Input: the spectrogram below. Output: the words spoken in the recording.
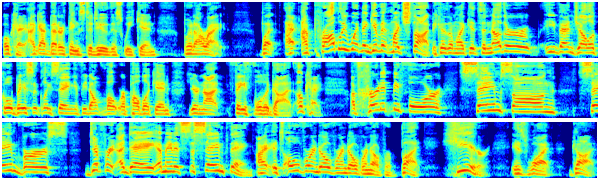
okay, I got better things to do this weekend, but all right. But I, I, probably wouldn't have given it much thought because I'm like, it's another evangelical basically saying if you don't vote Republican, you're not faithful to God. Okay. I've heard it before. Same song, same verse, different a day. I mean, it's the same thing. All right. It's over and over and over and over. But here is what got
